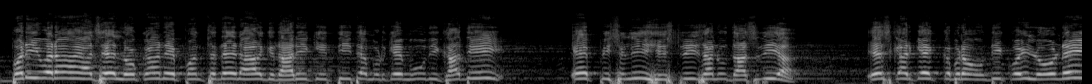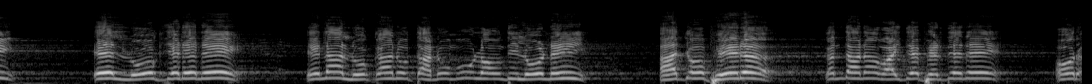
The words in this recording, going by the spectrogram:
ਬੜੀ ਵਾਰਾਂ ਐਸੇ ਲੋਕਾਂ ਨੇ ਪੰਥ ਦੇ ਨਾਲ ਗਦਾਰੀ ਕੀਤੀ ਤੇ ਮੁੜ ਕੇ ਮੂੰਹ ਦੀ ਖਾਧੀ। ਇਹ ਪਿਛਲੀ ਹਿਸਟਰੀ ਸਾਨੂੰ ਦੱਸਦੀ ਆ। ਇਸ ਕਰਕੇ ਘਬਰਾਉਣ ਦੀ ਕੋਈ ਲੋੜ ਨਹੀਂ। ਇਹ ਲੋਕ ਜਿਹੜੇ ਨੇ, ਇਹਨਾਂ ਲੋਕਾਂ ਨੂੰ ਤੁਹਾਨੂੰ ਮੂੰਹ ਲਾਉਣ ਦੀ ਲੋੜ ਨਹੀਂ। ਅੱਜ ਉਹ ਫੇਰ ਕੰਧਾਂ ਨਾਲ ਵੱਜਦੇ ਫਿਰਦੇ ਨੇ। ਔਰ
